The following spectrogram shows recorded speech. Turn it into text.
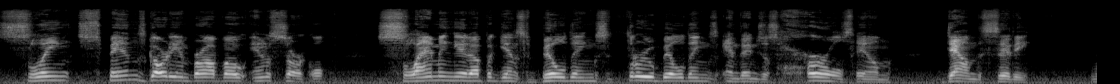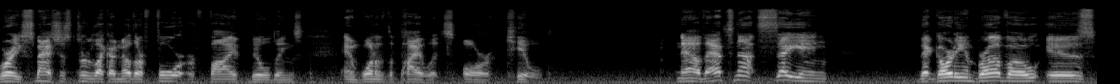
sling spins Guardian Bravo in a circle, slamming it up against buildings, through buildings, and then just hurls him down the city, where he smashes through like another four or five buildings, and one of the pilots are killed. Now, that's not saying that Guardian Bravo is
